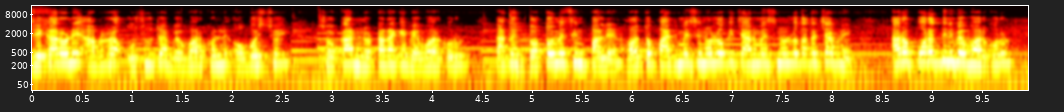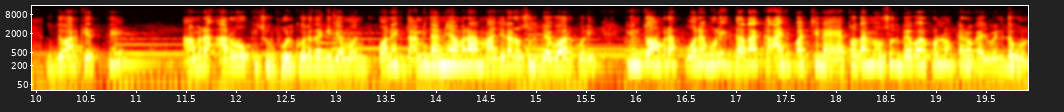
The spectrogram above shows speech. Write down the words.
যে কারণে আপনারা ওষুধটা ব্যবহার করলে অবশ্যই সকাল নটার আগে ব্যবহার করুন। তাতে যত মেশিন পারলেন, হয়তো পাঁচ মেশিন হলো কি চার মেশিন হলো, তাতে চাপ নেই। আরও পরের দিন ব্যবহার করুন। দেওয়ার ক্ষেত্রে আমরা আরও কিছু ভুল করে থাকি, যেমন অনেক দামি দামি আমরা মাজরার ওষুধ ব্যবহার করি। কিন্তু আমরা পরে বলি, দাদা, কাজ পাচ্ছি না, এত দামি ওষুধ ব্যবহার করলাম, কেন কাজ পাইনি দেখুন,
